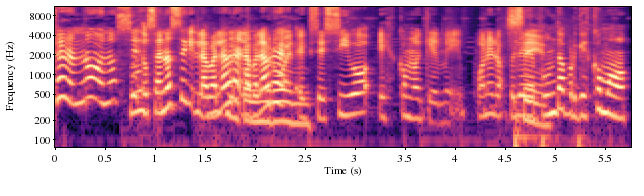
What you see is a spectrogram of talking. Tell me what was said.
Claro, no, no sé. O sea, no sé, la Mm, palabra, la palabra excesivo es como que me pone los pelos Sí. de punta porque es como.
